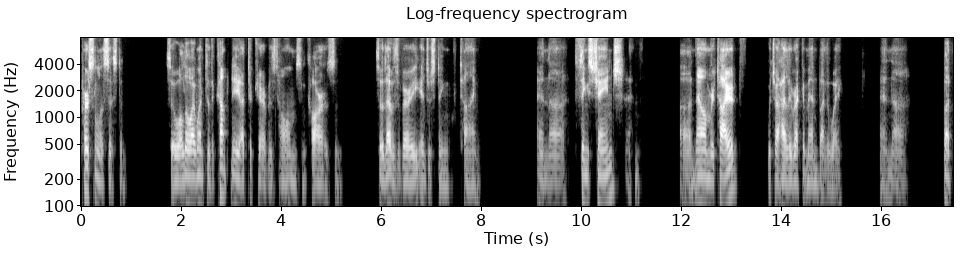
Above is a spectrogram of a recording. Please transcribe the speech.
personal assistant. So although I went to the company, I took care of his homes and cars, and so that was a very interesting time. And uh, things change, and uh, now I'm retired, which I highly recommend, by the way. And uh, but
